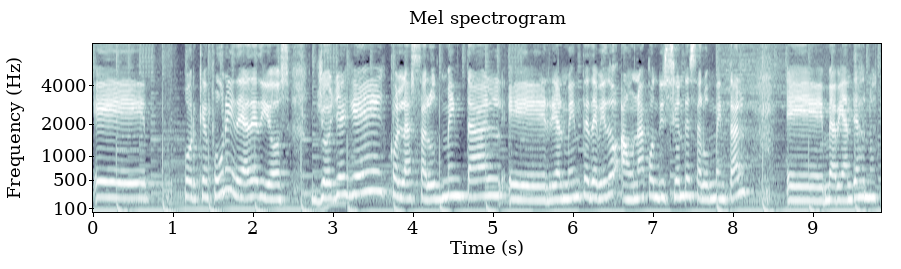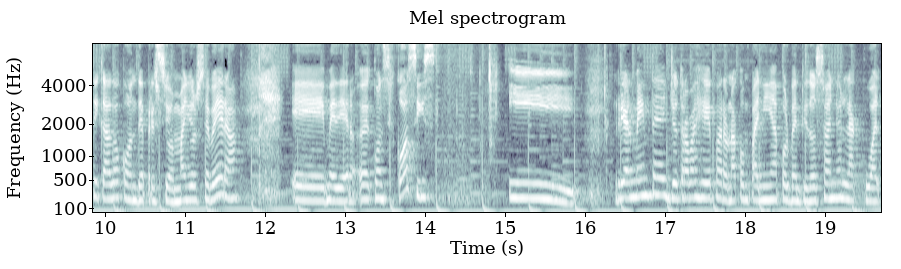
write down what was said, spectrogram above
Eh, porque fue una idea de Dios. Yo llegué con la salud mental eh, realmente debido a una condición de salud mental. Eh, me habían diagnosticado con depresión mayor severa, me dieron con psicosis y realmente yo trabajé para una compañía por 22 años, la cual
